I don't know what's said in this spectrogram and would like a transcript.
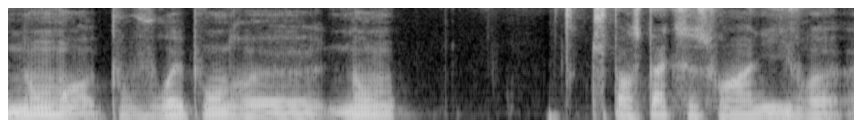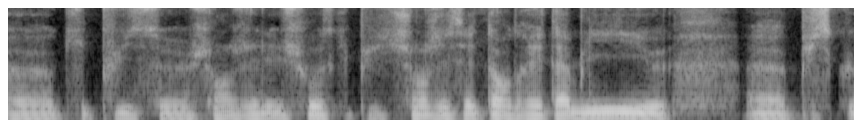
non, pour vous répondre, non. Je pense pas que ce soit un livre qui puisse changer les choses, qui puisse changer cet ordre établi, puisque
